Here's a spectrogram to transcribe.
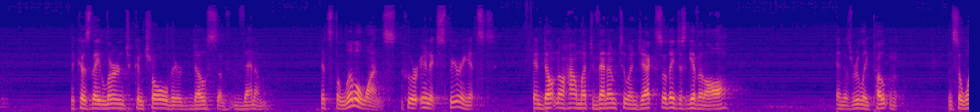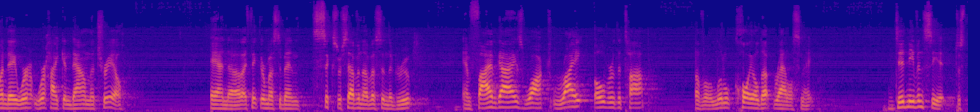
Because they learn to control their dose of venom. It's the little ones who are inexperienced and don't know how much venom to inject, so they just give it all. And it's really potent. And so one day we're, we're hiking down the trail. And uh, I think there must have been six or seven of us in the group. And five guys walked right over the top of a little coiled up rattlesnake. Didn't even see it. Just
